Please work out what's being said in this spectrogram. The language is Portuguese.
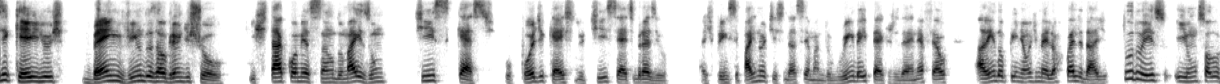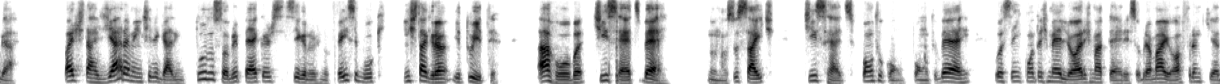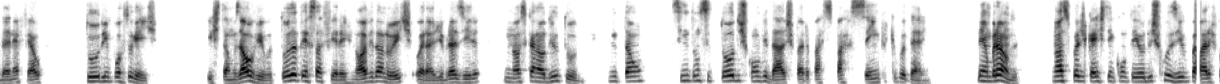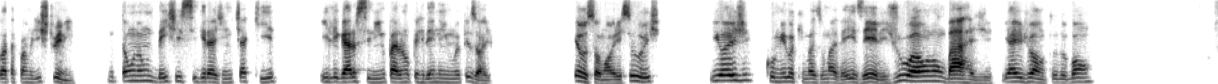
E queijos, bem-vindos ao grande show. Está começando mais um Cheesecast, o podcast do Cheese Brasil. As principais notícias da semana do Green Bay Packers da NFL, além da opinião de melhor qualidade, tudo isso em um só lugar. Para estar diariamente ligado em tudo sobre Packers, siga-nos no Facebook, Instagram e Twitter, arroba No nosso site, cheeseheads.com.br, você encontra as melhores matérias sobre a maior franquia da NFL, tudo em português. Estamos ao vivo toda terça-feira às nove da noite, horário de Brasília, no nosso canal do YouTube. Então, sintam-se todos convidados para participar sempre que puderem. Lembrando, nosso podcast tem conteúdo exclusivo para as plataformas de streaming. Então não deixe de seguir a gente aqui e ligar o sininho para não perder nenhum episódio. Eu sou Maurício Luz e hoje, comigo aqui mais uma vez, ele, João Lombardi. E aí, João, tudo bom?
